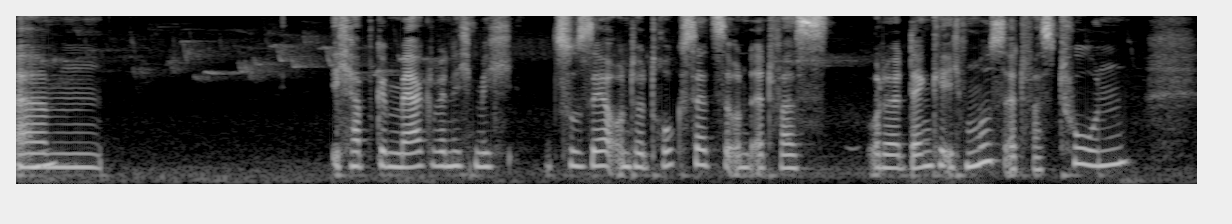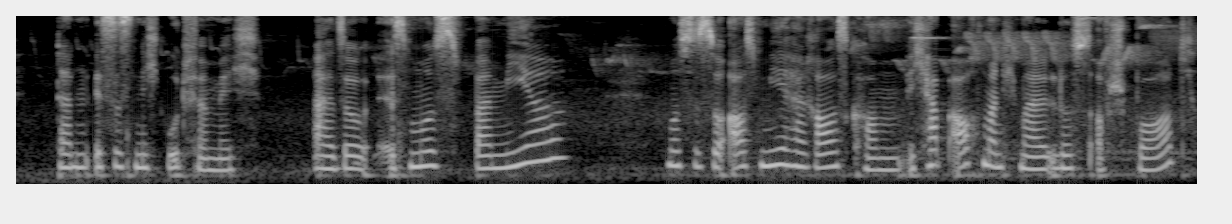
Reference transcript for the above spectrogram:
Mhm. Ähm, ich habe gemerkt, wenn ich mich zu sehr unter Druck setze und etwas oder denke, ich muss etwas tun, dann ist es nicht gut für mich. Also es muss bei mir, muss es so aus mir herauskommen. Ich habe auch manchmal Lust auf Sport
